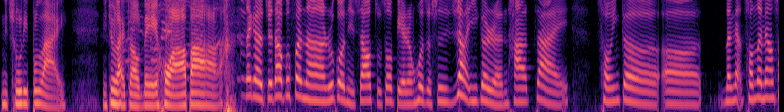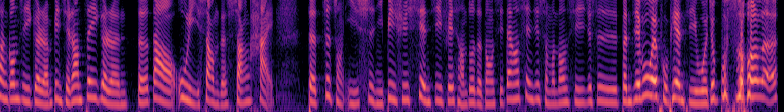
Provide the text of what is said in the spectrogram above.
你处理不来，你就来找雷华吧。那个绝大部分呢，如果你是要诅咒别人，或者是让一个人他在从一个呃能量从能量上攻击一个人，并且让这一个人得到物理上的伤害。的这种仪式，你必须献祭非常多的东西，但要献祭什么东西，就是本节目为普遍级，我就不说了。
